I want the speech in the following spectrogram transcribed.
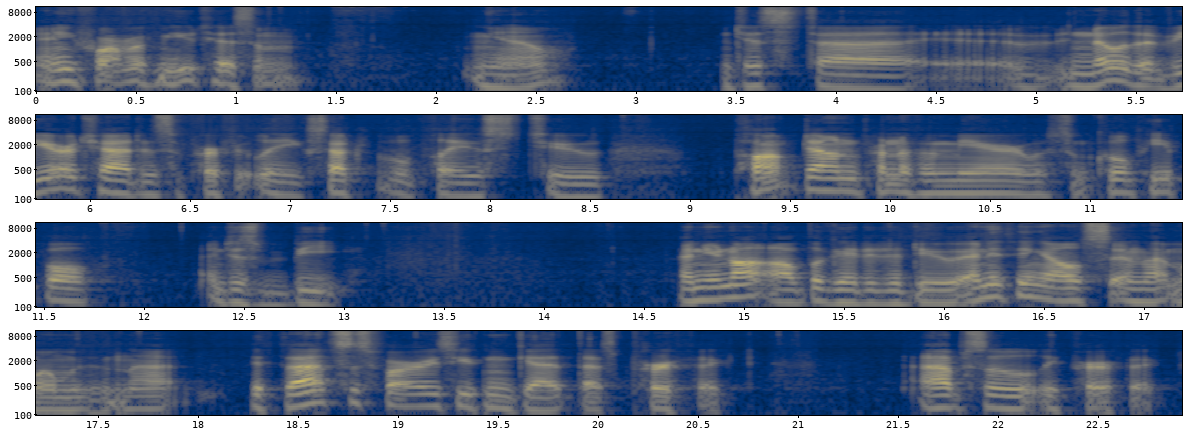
any form of mutism, you know, just uh, know that VR chat is a perfectly acceptable place to plop down in front of a mirror with some cool people and just be. And you're not obligated to do anything else in that moment than that. If that's as far as you can get, that's perfect. Absolutely perfect.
